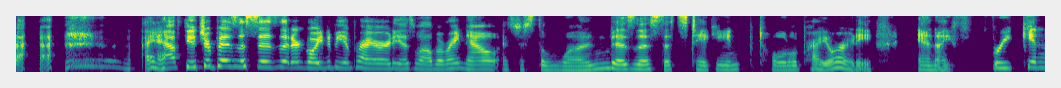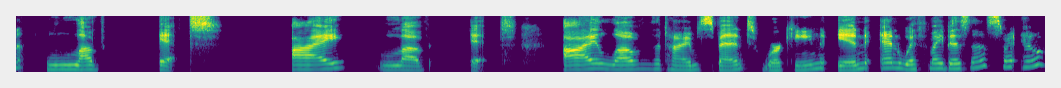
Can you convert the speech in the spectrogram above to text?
I have future businesses that are going to be a priority as well. But right now, it's just the one business that's taking total priority. And I freaking love it. I love it. I love the time spent working in and with my business right now.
